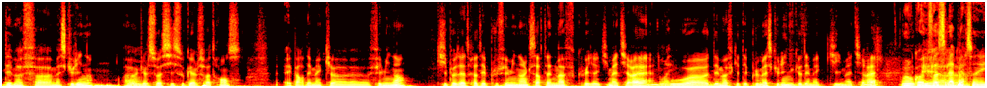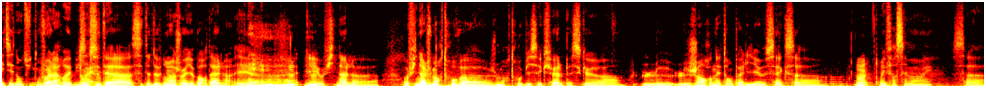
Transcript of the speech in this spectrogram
des meufs euh, masculines, Mm. qu'elles soient cis ou qu'elles soient trans, et par des mecs féminins qui peut-être étaient plus féminins que certaines meufs que- qui m'attiraient, Ouais. ou euh, des meufs qui étaient plus masculines que des mecs qui m'attiraient. Ouais, encore une Et, fois, c'est euh, la personnalité dont tu tombes Voilà, amoureux. et puis donc c'était euh, c'était devenu un joyeux bordel et, euh, et au final euh, au final je me retrouve euh, je me retrouve bisexuel parce que euh, le, le genre n'étant pas lié au sexe euh, Oui, forcément, oui. ça,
